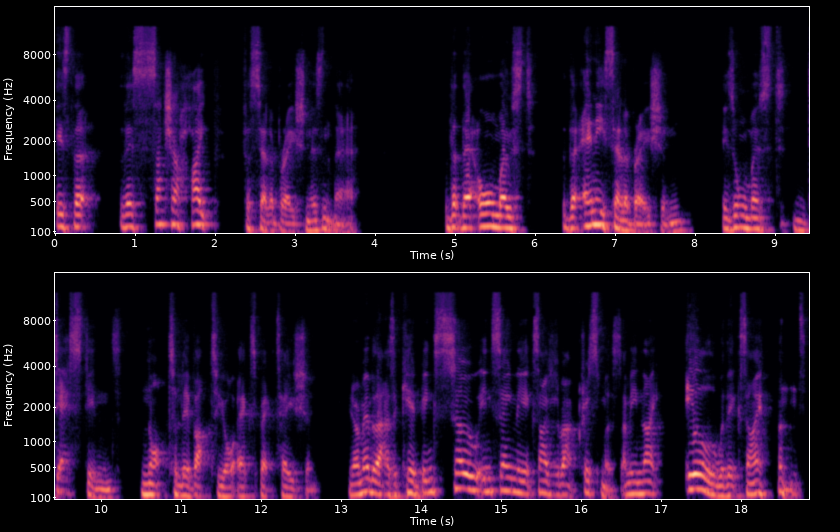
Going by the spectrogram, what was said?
is that there's such a hype for celebration, isn't there? That they're almost that any celebration is almost destined not to live up to your expectation. You know, I remember that as a kid being so insanely excited about Christmas. I mean, like ill with excitement.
